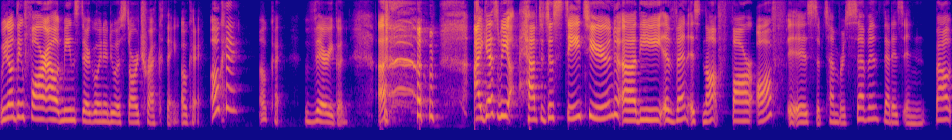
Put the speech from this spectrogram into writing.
We don't think far out means they're going to do a Star Trek thing. Okay. Okay. Okay. Very good. I guess we have to just stay tuned. Uh, the event is not far off. It is September 7th. That is in about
